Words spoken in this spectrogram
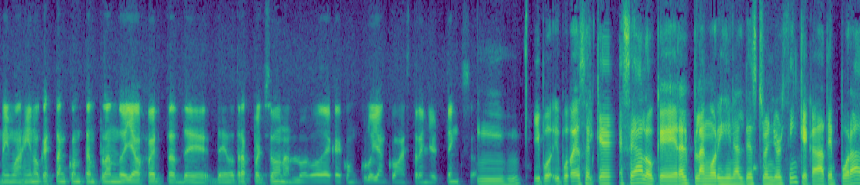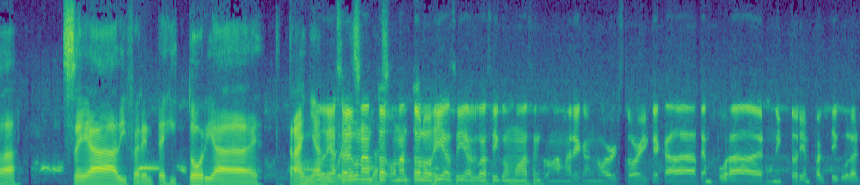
me imagino que están contemplando ya ofertas de, de, otras personas luego de que concluyan con Stranger Things. y, y, puede ser que sea lo que era el plan original de Stranger Things, que cada temporada sea diferentes historias Podría ser una, una, antología, sí, algo así como hacen con American Horror Story, que cada temporada es una historia en particular.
